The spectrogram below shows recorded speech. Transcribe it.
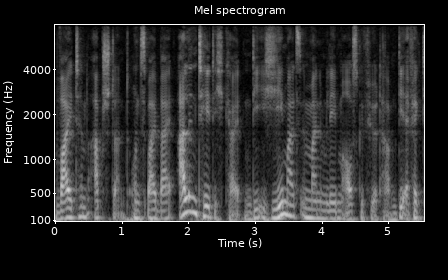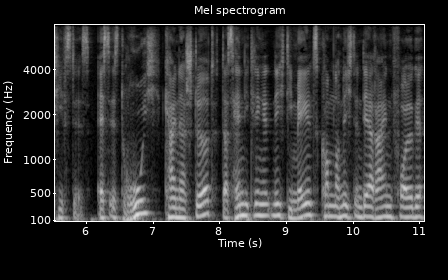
weitem Abstand, und zwar bei allen Tätigkeiten, die ich jemals in meinem Leben ausgeführt habe, die effektivste ist. Es ist ruhig, keiner stört, das Handy klingelt nicht, die Mails kommen noch nicht in der Reihenfolge.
